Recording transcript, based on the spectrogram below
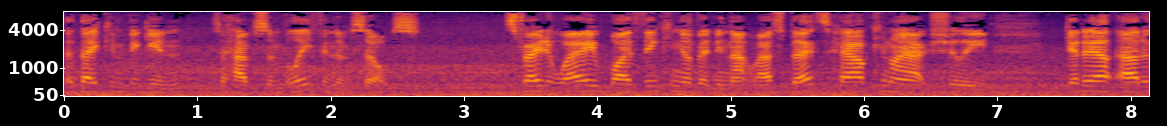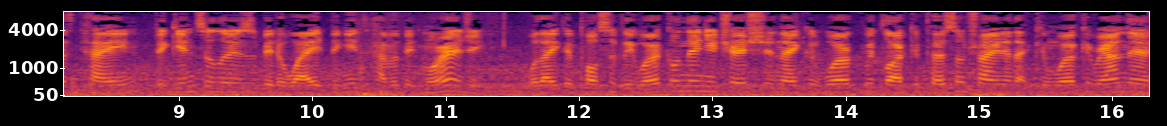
that they can begin to have some belief in themselves. Straight away, by thinking of it in that aspect, how can I actually get out, out of pain, begin to lose a bit of weight, begin to have a bit more energy? Well, they could possibly work on their nutrition, they could work with like a personal trainer that can work around their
